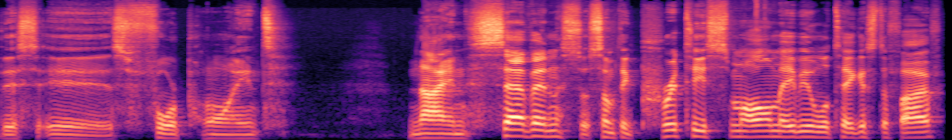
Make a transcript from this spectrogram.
This is 4.97. So something pretty small maybe will take us to five.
